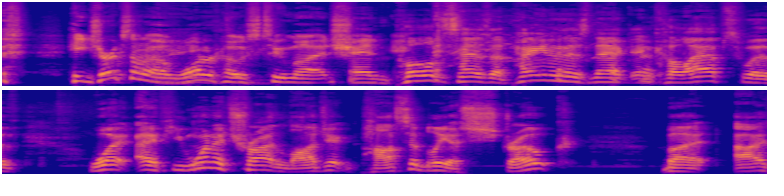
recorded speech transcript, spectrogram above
He jerks on a water hose too much. and pulls has a pain in his neck and collapse with what if you want to try logic, possibly a stroke, but I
